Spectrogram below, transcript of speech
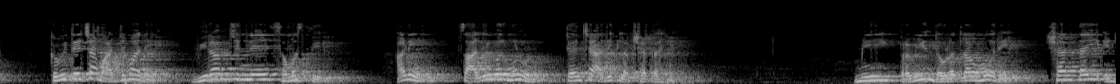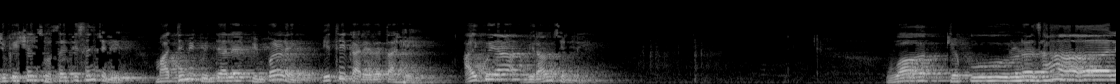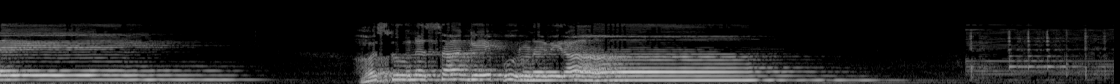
कवितेच्या माध्यमाने विरामचिन्हे समजतील आणि चालीवर म्हणून त्यांच्या अधिक लक्षात राहील. मी प्रवीण दौलतराव मोरे शांताई एज्युकेशन सोसायटी संचलित माध्यमिक विद्यालय पिंपळणे येथे कार्यरत आहे. ऐकूया विरामचिन्हे वाक्य पूर्ण झाले. हसून सांगे पूर्ण विराम.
